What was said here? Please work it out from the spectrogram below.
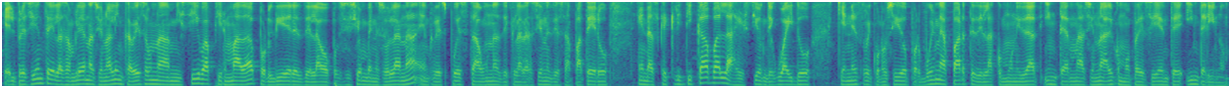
El presidente de la Asamblea Nacional encabeza una misiva firmada por líderes de la oposición venezolana en respuesta a unas declaraciones de Zapatero en las que criticaba la gestión de Guaidó, quien es reconocido por buena parte de la comunidad internacional como presidente interino.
